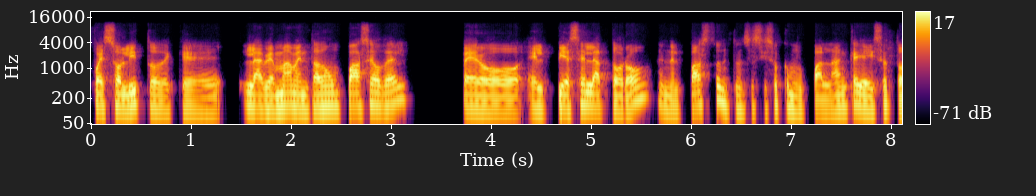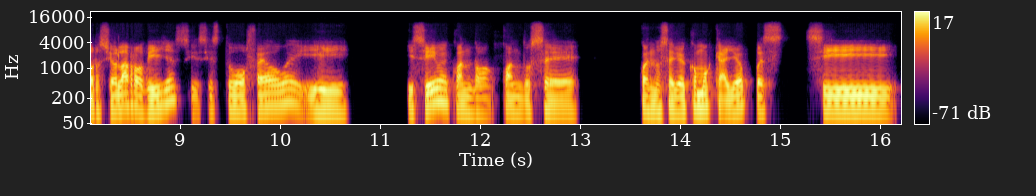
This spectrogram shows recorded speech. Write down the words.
fue solito de que le había aventado un pase a Odell, pero el pie se le atoró en el pasto, entonces hizo como palanca y ahí se torció las rodillas y sí estuvo feo, güey. Y, y sí, güey, cuando, cuando, se, cuando se vio cómo cayó, pues sí,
